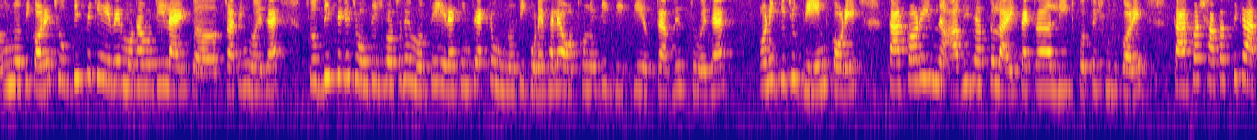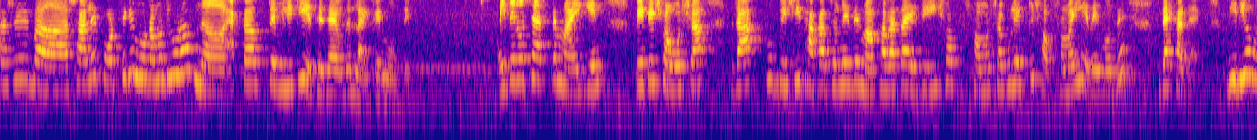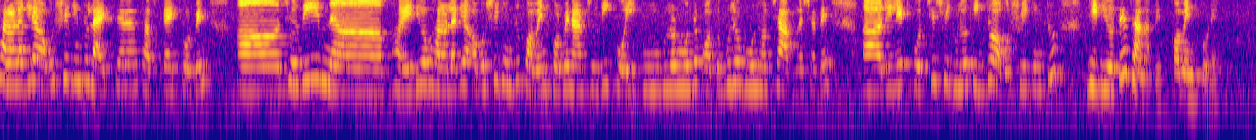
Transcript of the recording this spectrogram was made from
উন্নতি করে। চব্বিশ থেকে এদের মোটামুটি লাইফ স্টার্টিং হয়ে যায়। চব্বিশ থেকে চৌত্রিশ বছরের মধ্যেই এরা কিন্তু একটা উন্নতি করে ফেলে অর্থনৈতিক দিক দিয়ে এস্টাবলিশড হয়ে যায়। অনেক কিছু গেইন করে, তারপরেই আভিজাত্য লাইফ একটা লিড করতে শুরু করে। তারপর সাতাশ থেকে আঠাশে সালের পর থেকে মোটামুটি ওরা একটা স্টেবিলিটি এসে যায় ওদের লাইফের মধ্যে। এদের হচ্ছে একটা মাইগ্রেন পেটের সমস্যা, রাগ খুব বেশি থাকার জন্য এদের মাথা ব্যথা এই সব সমস্যাগুলো একটু সবসময়ই এদের মধ্যে দেখা যায়। ভিডিও ভালো লাগলে অবশ্যই কিন্তু লাইক শেয়ার অ্যান্ড সাবস্ক্রাইব করবেন। যদি ভিডিও ভালো লাগে অবশ্যই কিন্তু কমেন্ট করবেন। আর যদি ওই গুণগুলোর মধ্যে কতগুলো গুণ হচ্ছে আপনার সাথে রিলেট করছে সেগুলো কিন্তু অবশ্যই কিন্তু ভিডিওতে জানাবেন কমেন্ট করে।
